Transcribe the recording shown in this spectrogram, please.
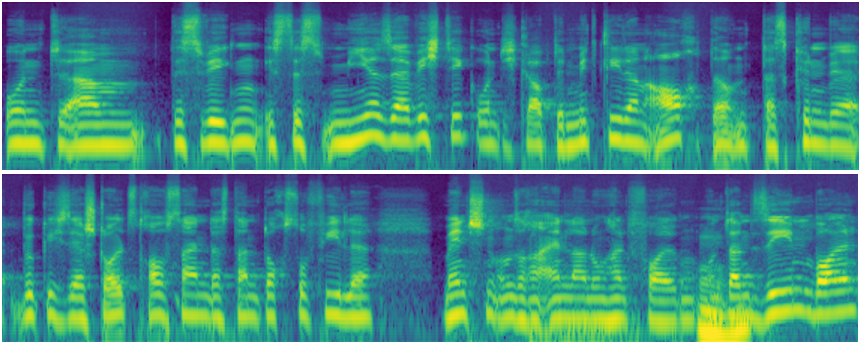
Und ähm, deswegen ist es mir sehr wichtig und ich glaube den Mitgliedern auch. Und das können wir wirklich sehr stolz drauf sein, dass dann doch so viele Menschen unserer Einladung halt folgen und dann sehen wollen,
